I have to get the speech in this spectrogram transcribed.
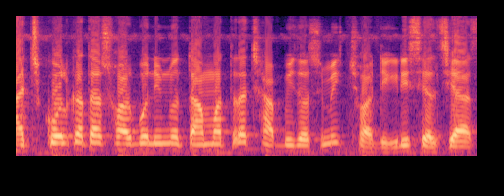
আজ কলকাতার সর্বনিম্ন তাপমাত্রা ছাব্বিশ দশমিক ছয় ডিগ্রি সেলসিয়াস।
